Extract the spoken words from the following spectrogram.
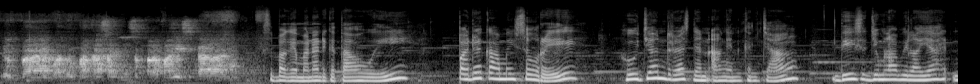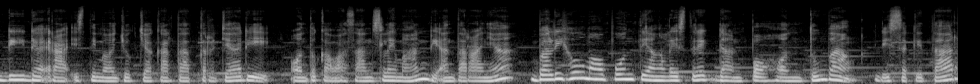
lebar atau batasannya seberapa sih sekarang? Sebagaimana diketahui, pada Kamis sore, hujan deras dan angin kencang di sejumlah wilayah di daerah istimewa Yogyakarta terjadi. Untuk kawasan Sleman di antaranya baliho maupun tiang listrik dan pohon tumbang di sekitar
